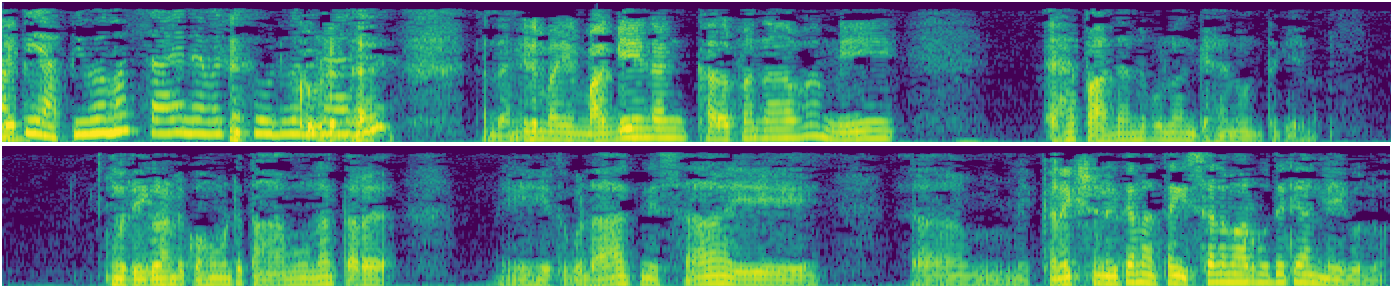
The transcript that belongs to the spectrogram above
අපි අපිවමත් ආයේ නැවත කූඩුවල දාලා දැන් මගේ නම් කල්පනාව මේ ඇහැ පාදන්න පුළුවන් ගැහණුන්ට කියලා මොකද ඒගොල්ලන්ට කොහොමද තාම වුණත් අර මේ හේතු ගොඩාක් නිසා ඒ මේ කනෙක්ෂන් එක තමයි නැත්නම් ඉස්සලම අර්බුදයට යන්නේ ඒගොල්ලෝ.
